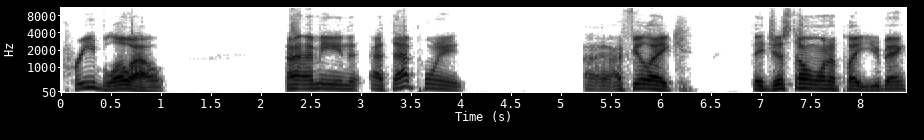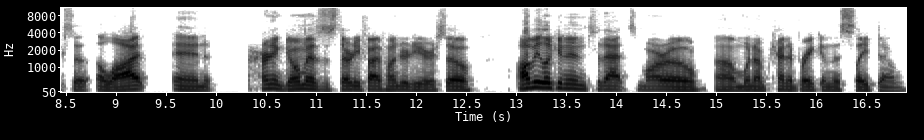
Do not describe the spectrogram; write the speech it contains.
pre blowout, I, I, mean, at that point, I, I feel like they just don't want to play Eubanks a, a lot, and Hernangomez is 3,500 here, so I'll be looking into that tomorrow um, when I'm kind of breaking this slate down.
